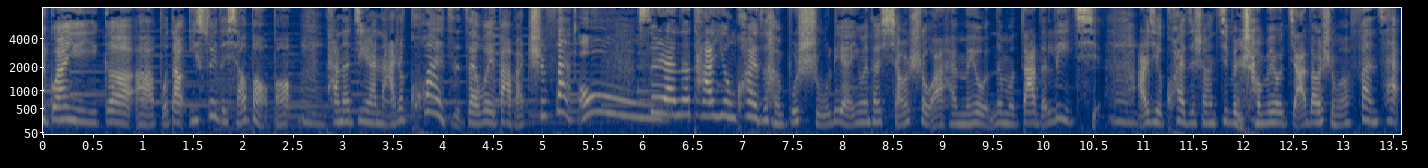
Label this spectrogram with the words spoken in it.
是关于一个啊不到一岁的小宝宝，嗯。他呢竟然拿着筷子在喂爸爸吃饭。哦，虽然呢他用筷子很不熟练，因为他小手啊还没有那么大的力气，嗯。而且筷子上基本上没有夹到什么饭菜，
